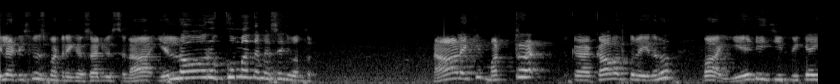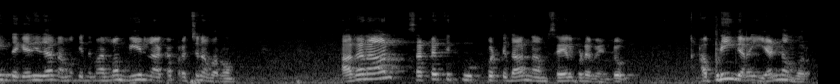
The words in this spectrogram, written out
இல்ல டிஸ்மிஸ் பண்றீங்க சர்வீஸ்னா எல்லோருக்கும் அந்த மெசேஜ் வந்துடும் நாளைக்கு மற்ற காவல்துறையினரும் வா ஏடிஜிபிக்கே இந்த கதி தான் நமக்கு இந்த மாதிரிலாம் மீறினாக்க பிரச்சனை வரும். அதனால் சட்டத்துக்கு உட்பட்டு தான் நாம் செயல்பட வேண்டும். அப்படிங்கிற எண்ணம் வரும்.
